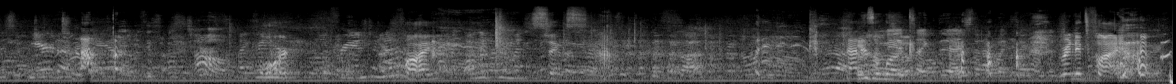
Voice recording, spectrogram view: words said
disappeared. oh. I couldn't. Four, The free internet. five, Only two months. six. That is a look. It's like the, I still have like 300. Ready to fly.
